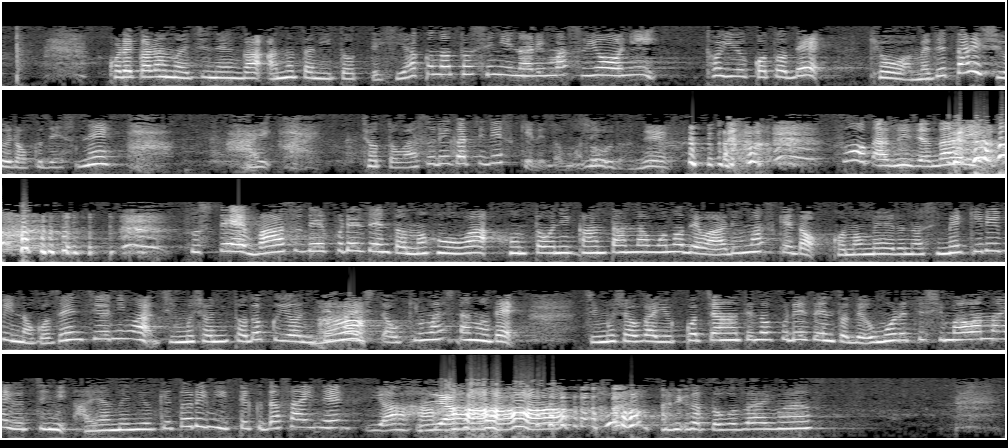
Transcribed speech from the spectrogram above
これからの一年があなたにとって飛躍の年になりますように。ということで、今日はめでたい収録ですね。はい。ちょっと忘れがちですけれどもね。そうだね。そうだねじゃないよ。そして、バースデープレゼントの方は本当に簡単なものではありますけど、このメールの締め切り日の午前中には事務所に届くように手配しておきましたので、事務所がゆっこちゃん宛てのプレゼントで埋もれてしまわないうちに早めに受け取りに行ってくださいね。いやははいやー ありがとうございます。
